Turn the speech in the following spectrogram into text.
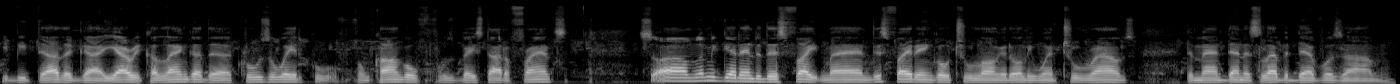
he beat the other guy, Youri Kalenga, the cruiserweight from Congo, who's based out of France. So um, let me get into this fight, man. This fight ain't go too long. It only went two rounds. The man Denis Lebedev was, um,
